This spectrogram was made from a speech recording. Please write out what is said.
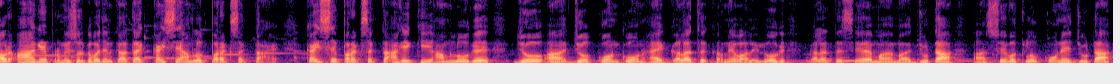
और आगे परमेश्वर का वज़न कहता है, कैसे हम लोग परख सकता है? कैसे परख सकता है कि हम लोग जो जो कौन कौन है गलत करने वाले लोग, गलत से झूठा सेवक लोग कौन है, झूठा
